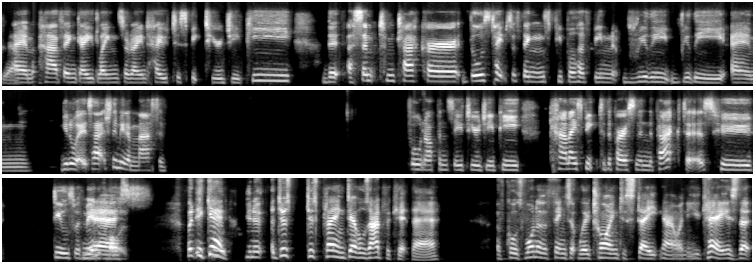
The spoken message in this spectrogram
yeah. um, having guidelines around how to speak to your GP, the, a symptom tracker, those types of things people have been really, really, um, you know, it's actually made a massive phone up and say to your GP, can I speak to the person in the practice who deals with menopause? Yes. But again, you know, just just playing devil's advocate there, of course, one of the things that we're trying to state now in the UK is that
